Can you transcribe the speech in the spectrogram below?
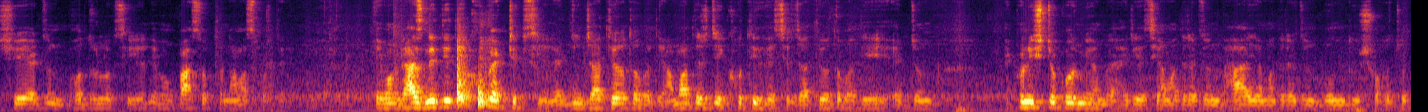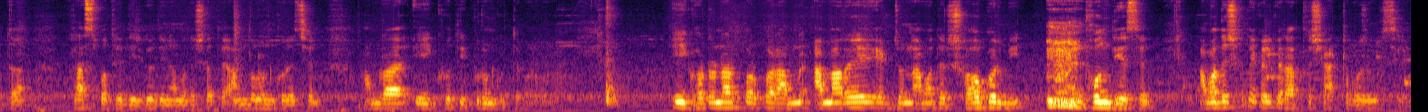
সে একজন ভদ্রলোক ছিলেন এবং পাঁচ ওয়াক্ত নামাজ পড়তেন। এবং রাজনীতিতে খুব অ্যাক্টিভ ছিলেন, একজন জাতীয়তাবাদী। আমাদের যে ক্ষতি হয়েছে, জাতীয়তাবাদী একজন একনিষ্ঠ কর্মী আমরা হারিয়েছি। আমাদের একজন ভাই, আমাদের একজন বন্ধু, সহযোদ্ধা রাজপথে দীর্ঘদিন আমাদের সাথে আন্দোলন করেছেন। আমরা এই ক্ষতি পূরণ করতে পারব না। এই ঘটনার পর পর আম- আমারে একজন আমাদের সহকর্মী ফোন দিয়েছেন। আমাদের সাথে কালকে রাত্রে সে আটটা পর্যন্ত ছিলেন।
